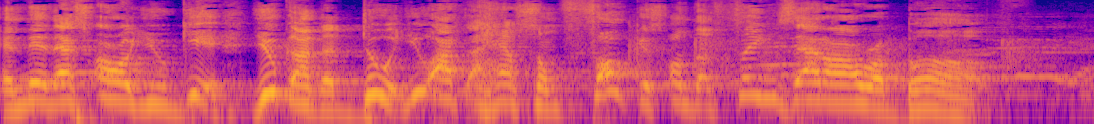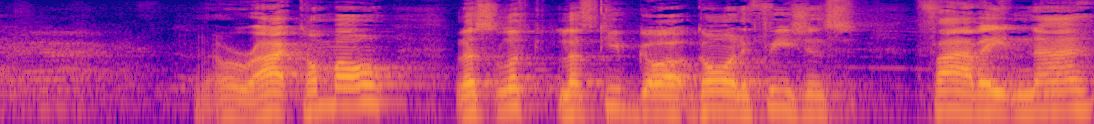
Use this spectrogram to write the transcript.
and then that's all you get. You got to do it. You ought to have some focus on the things that are above. All right, come on. Let's look, let's keep go, going. Ephesians 5, 8, and 9.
